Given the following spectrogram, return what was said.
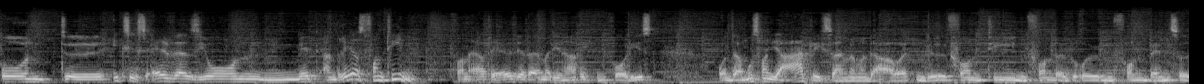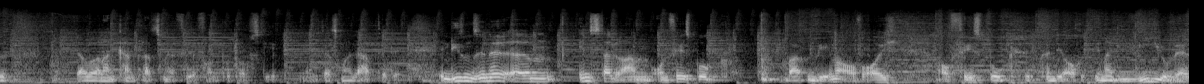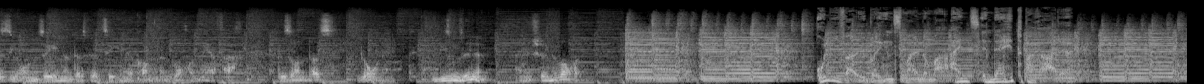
Und äh, XXL-Version mit Andreas Fontin von RTL, der da immer die Nachrichten vorliest. Und da muss man ja adlig sein, wenn man da arbeiten will. Von Thien, von der Gröben, von Benzel. Da war dann kein Platz mehr für von Potowski, wenn ich das mal gehabt hätte. In diesem Sinne, ähm, Instagram und Facebook warten wie immer auf euch. Auf Facebook könnt ihr auch immer die Videoversion sehen und das wird sich in der kommenden Woche mehrfach besonders lohnen. In diesem Sinne, eine schöne Woche. Uli war übrigens mal Nummer 1 in der Hitparade.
